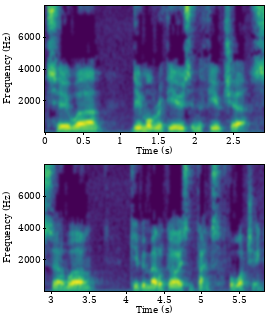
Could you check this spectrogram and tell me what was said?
to um, do more reviews in the future. So um, keep it metal guys, and thanks for watching.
